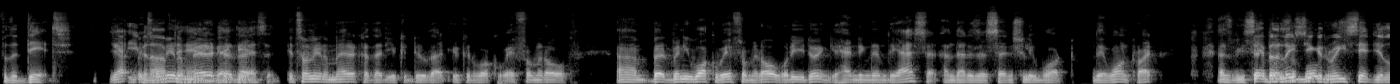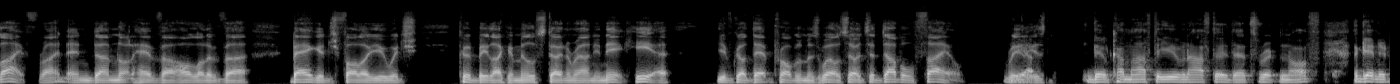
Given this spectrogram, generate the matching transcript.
for the debt, yeah, even it's only in America that asset. it's only in America that you can do that. You can walk away from it all. Um, but when you walk away from it all, what are you doing? You're handing them the asset, and that is essentially what they want, right? As we said, Yeah, but at least you could mortgage. reset your life, right? And um, not have a whole lot of uh, baggage follow you, which could be like a millstone around your neck. Here, you've got that problem as well. So it's a double fail, really. Yeah. Isn't it? they'll come after you even after that's written off. Again, it,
